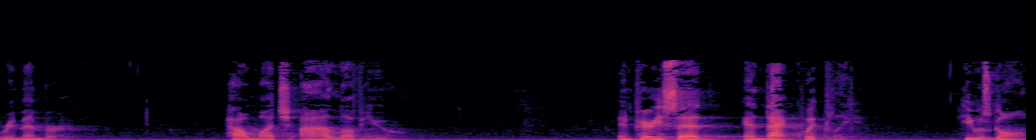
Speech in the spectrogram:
remember how much I love you. And Perry said, and that quickly, he was gone.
